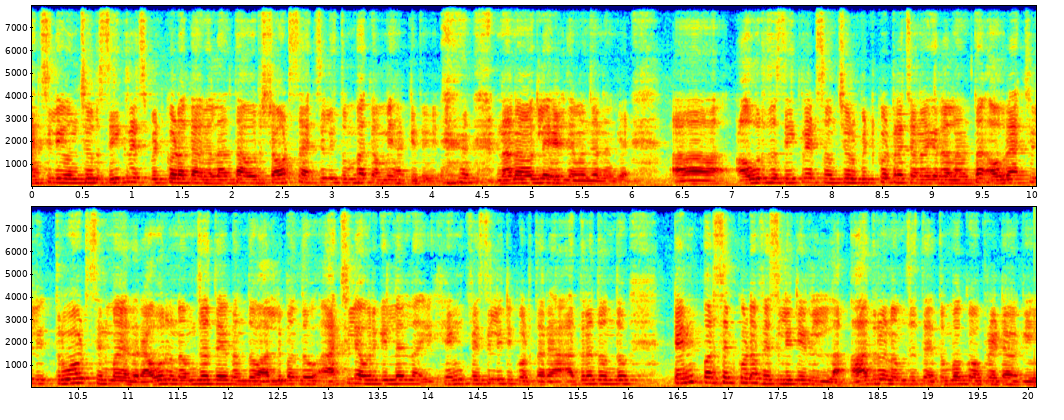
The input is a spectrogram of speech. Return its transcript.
ಆಕ್ಚುಲಿ ಒಂಚೂರು ಸೀಕ್ರೆಟ್ಸ್ ಬಿಟ್ಕೊಡಕ್ಕಾಗಲ್ಲ ಅಂತ ಅವ್ರ ಶಾರ್ಟ್ಸ್ ಆಕ್ಚುಲಿ ತುಂಬಾ ಕಮ್ಮಿ ಹಾಕಿದ್ದೀವಿ ನಾನು ಅವಾಗಲೇ ಹೇಳ್ದೆ ಮಂಜಣ್ಣಂಗೆ. ಅವ್ರದ್ದು ಸೀಕ್ರೆಟ್ಸ್ ಒಂಚೂರು ಬಿಟ್ಕೊಟ್ರೆ ಚೆನ್ನಾಗಿರಲ್ಲ ಅಂತ ಅವ್ರು ಆಕ್ಚುಲಿ ಥ್ರೂ ಔಟ್ ಸಿನಿಮಾ ಇದ್ದಾರೆ ಅವರು ನಮ್ ಜೊತೆ ಬಂದು, ಅಲ್ಲಿ ಬಂದು ಆಕ್ಚುಲಿ ಅವ್ರಿಗೆ ಇಲ್ಲೆಲ್ಲ ಹೆಂಗ್ ಫೆಸಿಲಿಟಿ ಕೊಡ್ತಾರೆ, ಅದ್ರದ್ದೊಂದು ಟೆನ್ ಪರ್ಸೆಂಟ್ ಕೂಡ ಫೆಸಿಲಿಟಿ ಇರಲಿಲ್ಲ. ಆದ್ರೂ ನಮ್ ಜೊತೆ ತುಂಬಾ ಕೋಆಪರೇಟಿವ್ ಆಗಿ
